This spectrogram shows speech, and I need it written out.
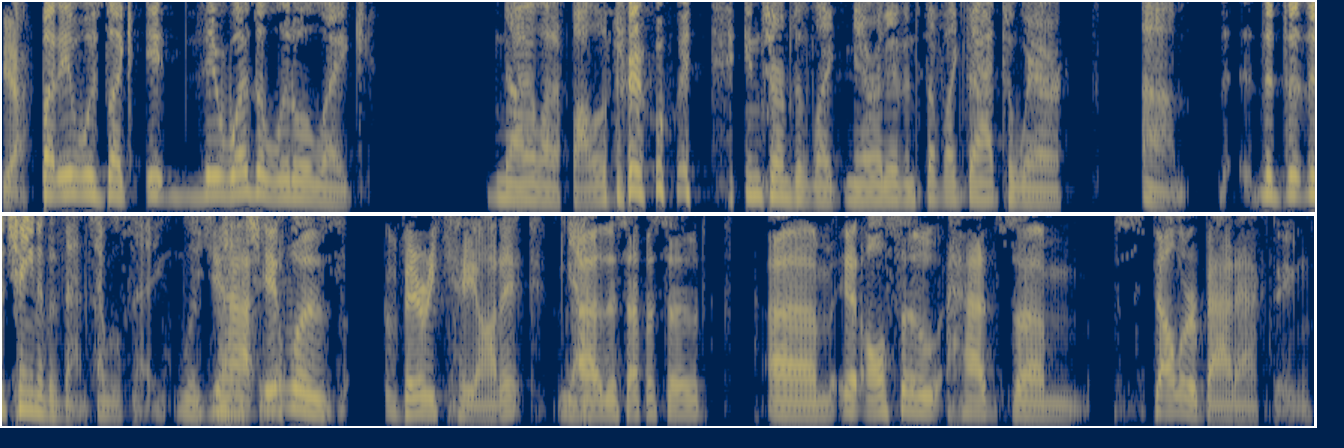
Yeah. But it was like it. There was a little like not a lot of follow through in terms of like narrative and stuff like that. To where um the the, the chain of events, I will say, was Yeah, it was very chaotic. Yeah. uh, this episode. Um, it also had some stellar bad acting.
